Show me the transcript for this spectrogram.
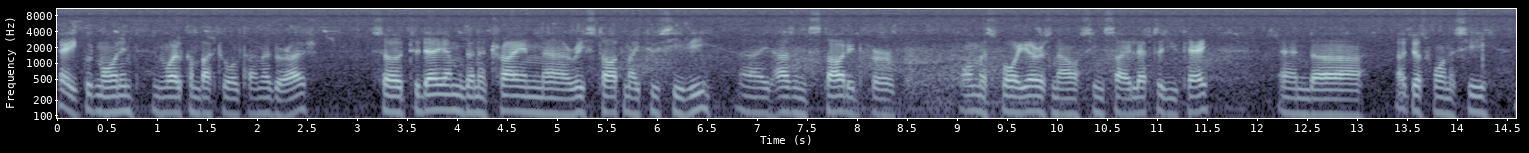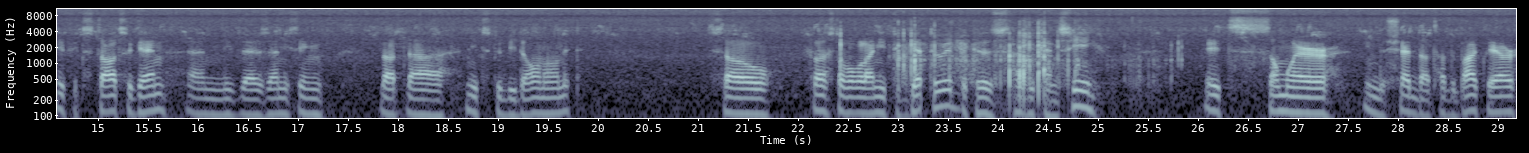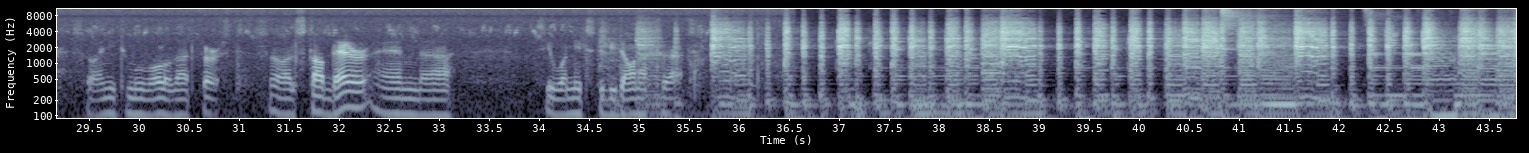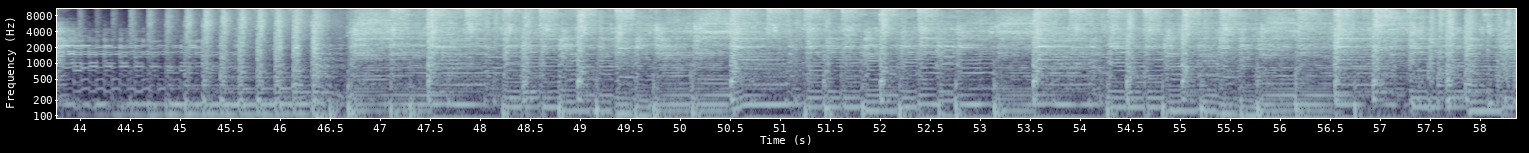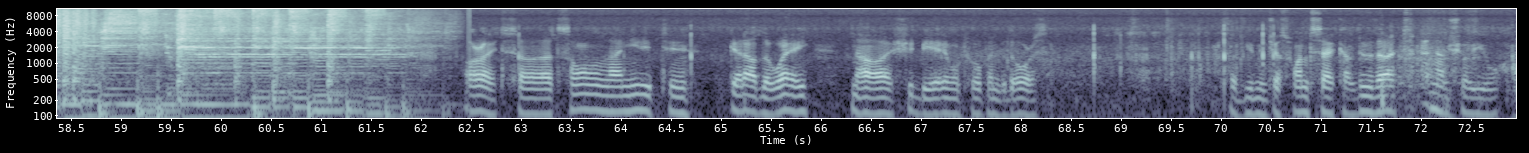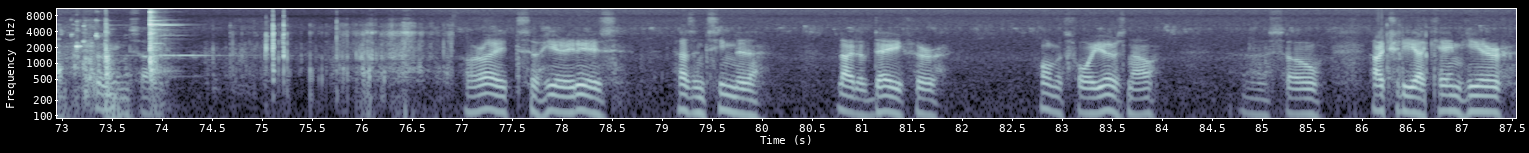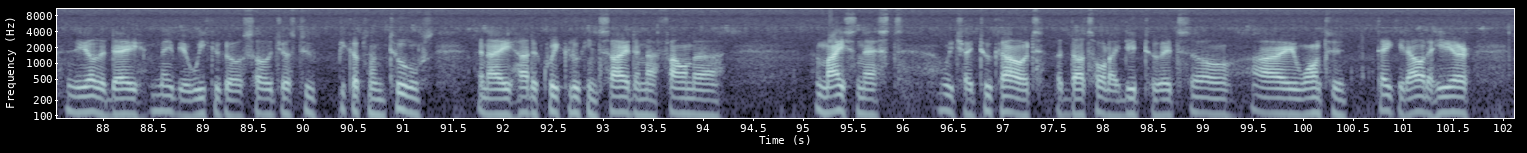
Hey, good morning and welcome back to Oldtimer Garage. So today I'm gonna try and uh, restart my 2CV. Uh, it hasn't started for almost four years now since I left the UK and uh, I just want to see if it starts again and if there's anything that uh, needs to be done on it. So first of all I need to get to it because as you can see it's somewhere in the shed that's at the back there so I need to move all of that first. So I'll start there and uh, see what needs to be done after that to get out the way. Now I should be able to open the doors. So give me just one sec, I'll do that and I'll show you, show you inside. Alright, so here it is. Hasn't seen the light of day for almost four years now. Uh, so actually I came here the other day, maybe a week ago, so just to pick up some tools and I had a quick look inside and I found a, a, mice nest which I took out but that's all I did to it. So I want to take it out of here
